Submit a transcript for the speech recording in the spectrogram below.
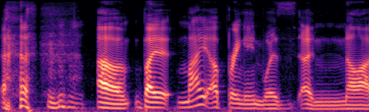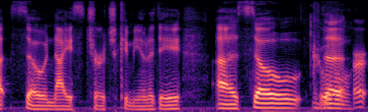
um, but my upbringing was a not so nice church community. Uh, so the Cool. ear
